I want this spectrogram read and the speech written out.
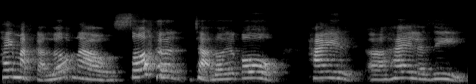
thay mặt cả lớp nào search trả lời cho cô. Hay uh, hay là gì?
